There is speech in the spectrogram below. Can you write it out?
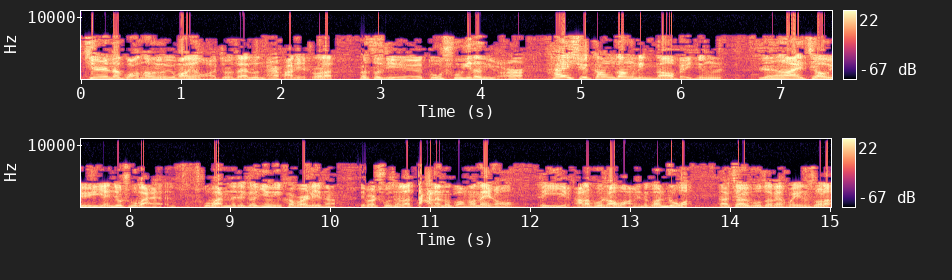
近日呢，广东有一个网友啊，就是在论坛上发帖说了，说自己读初一的女儿开学刚刚领到北京仁爱教育研究出版出版的这个英语课本里呢，里边出现了大量的广告内容，这引发了不少网民的关注啊。呃，教育部昨天回应说了，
